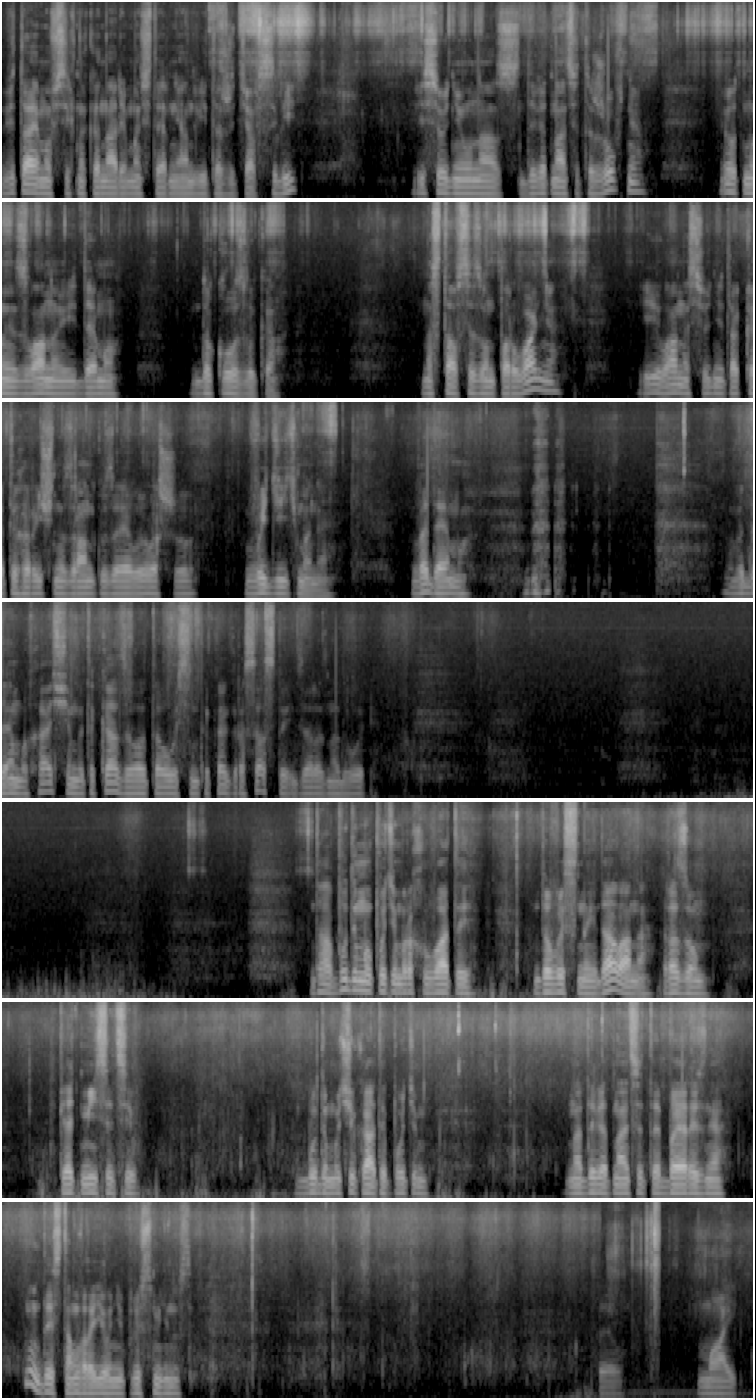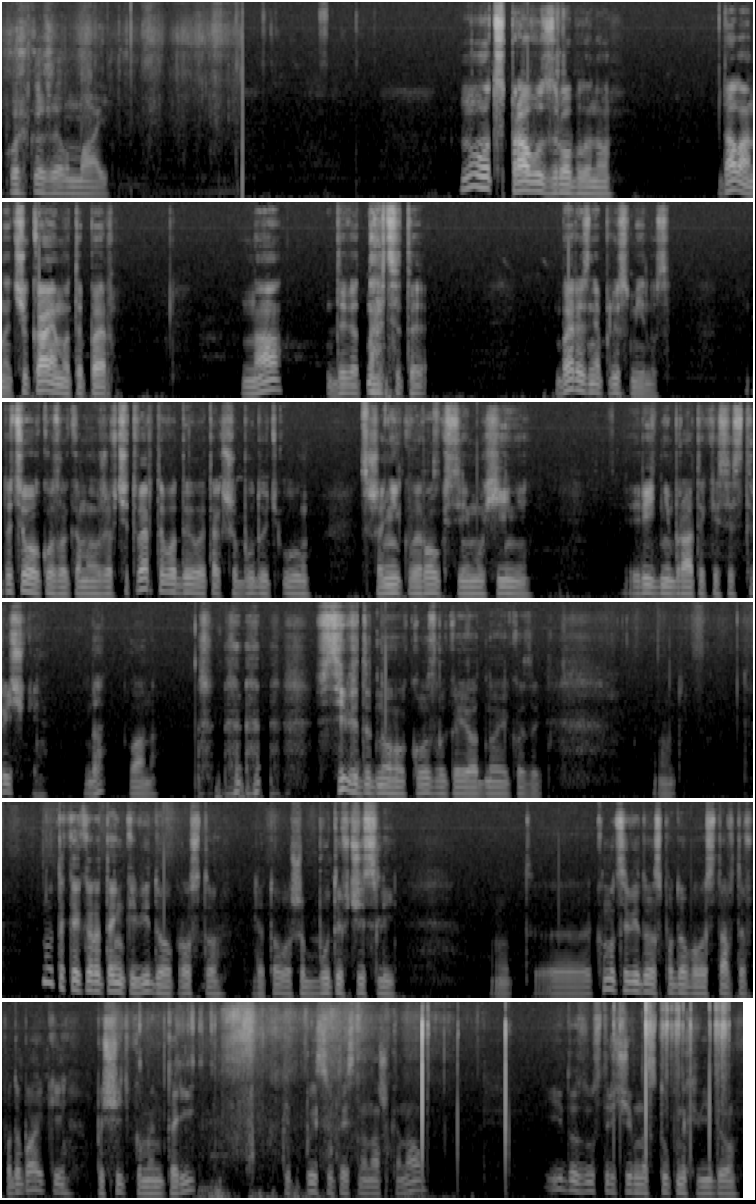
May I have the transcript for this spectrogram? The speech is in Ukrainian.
Вітаємо всіх на каналі Майстерня Анвіта Життя в селі. І сьогодні у нас 19 жовтня. І от ми з Ланою йдемо до козлика. Настав сезон парування. І Лана сьогодні так категорично зранку заявила, що ведіть мене. Ведемо. Ведемо хащами, така золота осінь, така краса стоїть зараз на дворі. Да, будемо потім рахувати до весни, да, Лана? Разом 5 місяців. Будемо чекати потім на 19 березня. Ну, десь там в районі плюс-мінус. Май. Козел май. Ну от справу зроблено. Да, Лана, чекаємо тепер на 19 березня плюс-мінус. До цього козлика ми вже в четверте водили, так що будуть у Шанікви, Роксі Мухіні рідні братики, сестрички. Да, Лана? Всі від одного козлика і одної кози. От. Ну, таке коротеньке відео просто для того, щоб бути в числі. От, е, кому це відео сподобалось, ставте вподобайки, пишіть коментарі, підписуйтесь на наш канал. І до зустрічі в наступних відео.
